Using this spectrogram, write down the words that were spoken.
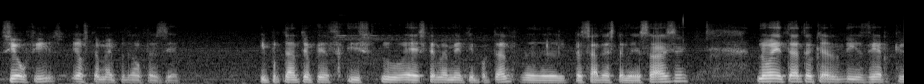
se eu fiz, eles também poderão fazer. E portanto eu penso que isto é extremamente importante de passar esta mensagem. No entanto, eu quero dizer que,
